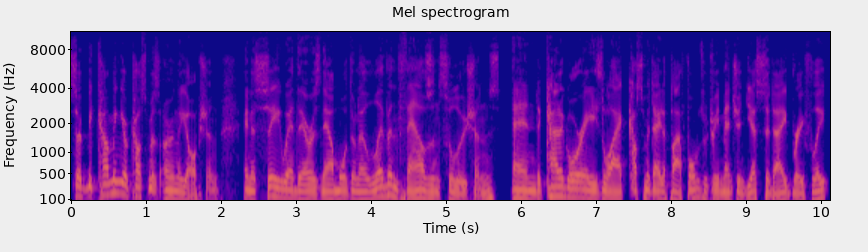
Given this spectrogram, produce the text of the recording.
So, becoming your customer's only option in a sea where there is now more than 11,000 solutions and categories like customer data platforms, which we mentioned yesterday briefly,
